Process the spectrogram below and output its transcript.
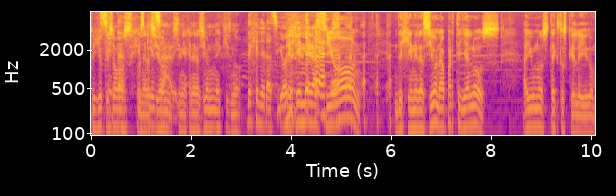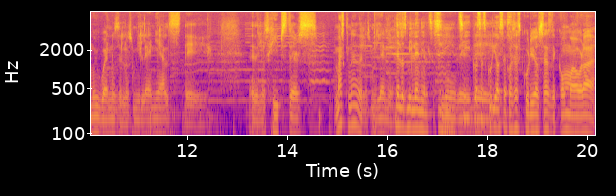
Tú y yo que Z, somos pues, generación, generación X, no. De generación. De generación. de generación. Aparte ya los... Hay unos textos que he leído muy buenos de los millennials, de, de los hipsters, más que nada de los millennials. De los millennials. Sí, de- sí, cosas de- curiosas. Cosas curiosas de cómo ahora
